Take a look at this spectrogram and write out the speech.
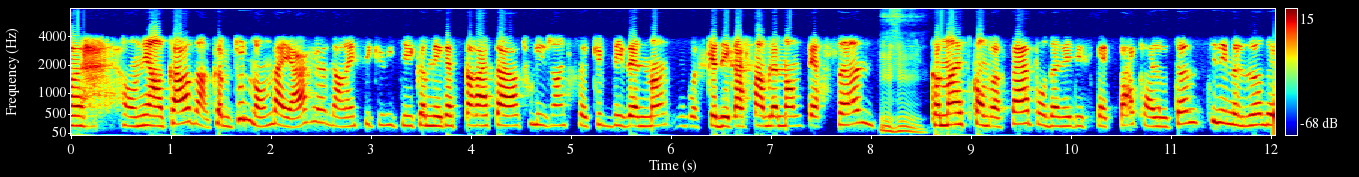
euh, on est encore dans, comme tout le monde d'ailleurs, dans l'insécurité, comme les restaurateurs, tous les gens qui s'occupent d'événements où est-ce qu'il y a des rassemblements de personnes. Mm-hmm. Comment est-ce qu'on va faire pour donner des spectacles à l'automne si les mesures de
